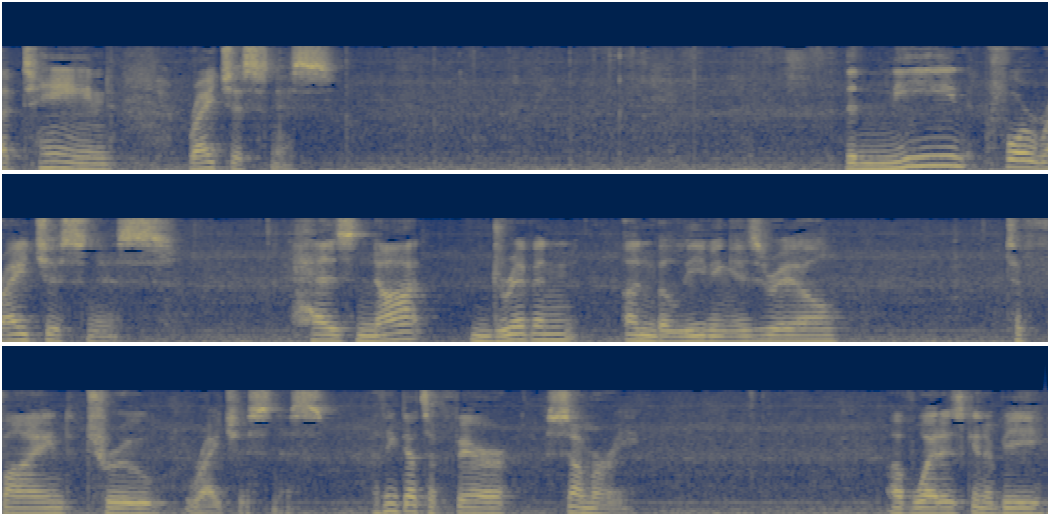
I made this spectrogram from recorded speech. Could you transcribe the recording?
attained righteousness. The need for righteousness has not driven unbelieving Israel to find true righteousness. I think that's a fair summary of what is going to be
